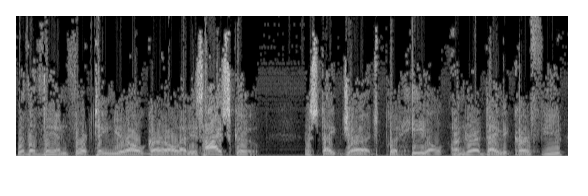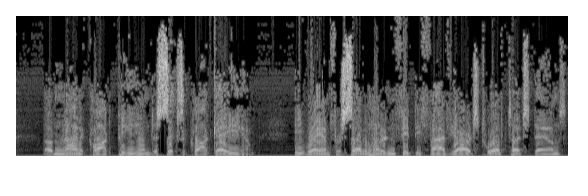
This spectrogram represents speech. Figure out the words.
with a then 14-year-old girl at his high school. A state judge put Hill under a daily curfew of 9 o'clock p.m. to 6 o'clock a.m. He ran for 755 yards, 12 touchdowns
